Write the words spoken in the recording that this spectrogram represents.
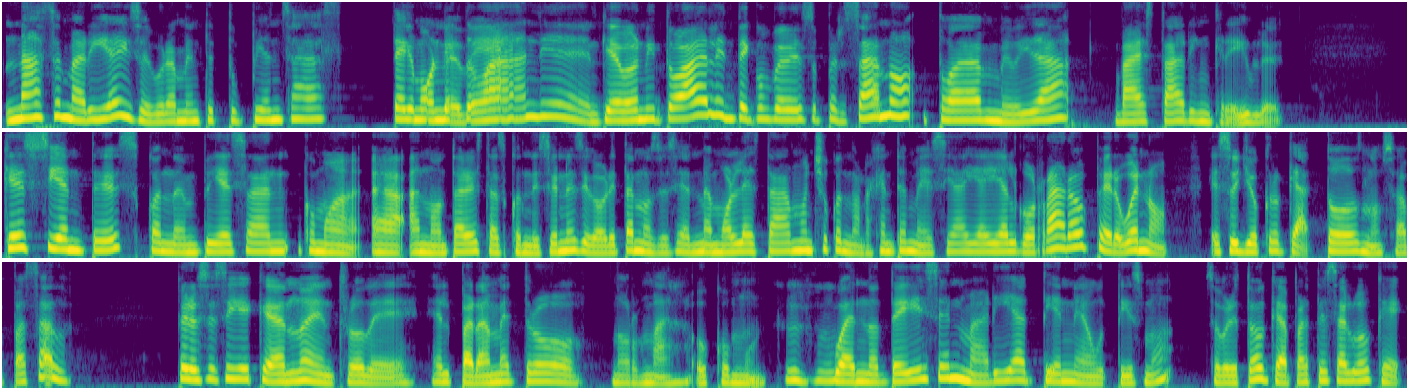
nace María y seguramente tú piensas, tengo un bebé, alien. qué bonito alien, tengo un bebé súper sano, toda mi vida va a estar increíble. ¿Qué sientes cuando empiezan como a, notar estas condiciones? Digo, ahorita nos decían, me molesta mucho cuando la gente me decía, ahí hay algo raro, pero bueno, eso yo creo que a todos nos ha pasado. Pero se sigue quedando dentro del el parámetro normal o común. Cuando te dicen María tiene autismo, sobre todo que aparte es algo que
